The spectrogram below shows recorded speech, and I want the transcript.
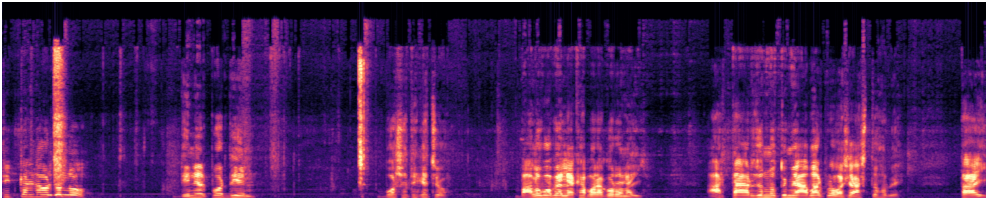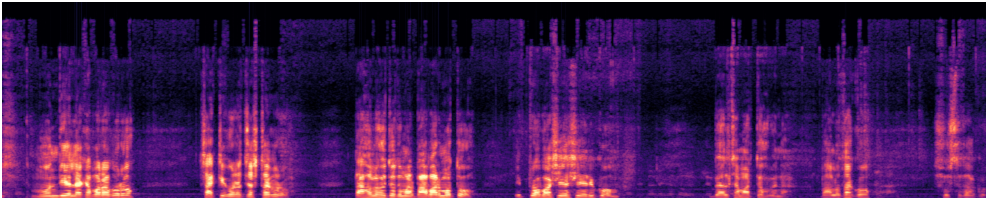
টিটকারি দেওয়ার জন্য দিনের পর দিন বসে থেকেছো। ভালোভাবে লেখাপড়া করো নাই। আর তার জন্য তুমি আবার প্রবাসে আসতে হবে। তাই মন দিয়ে লেখাপড়া করো, চাকরি করার চেষ্টা করো। তাহলে হয়তো তোমার বাবার মতো এই প্রবাসে এসে এরকম বেলচা মারতে হবে না। ভালো থাকো, সুস্থ থাকো।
